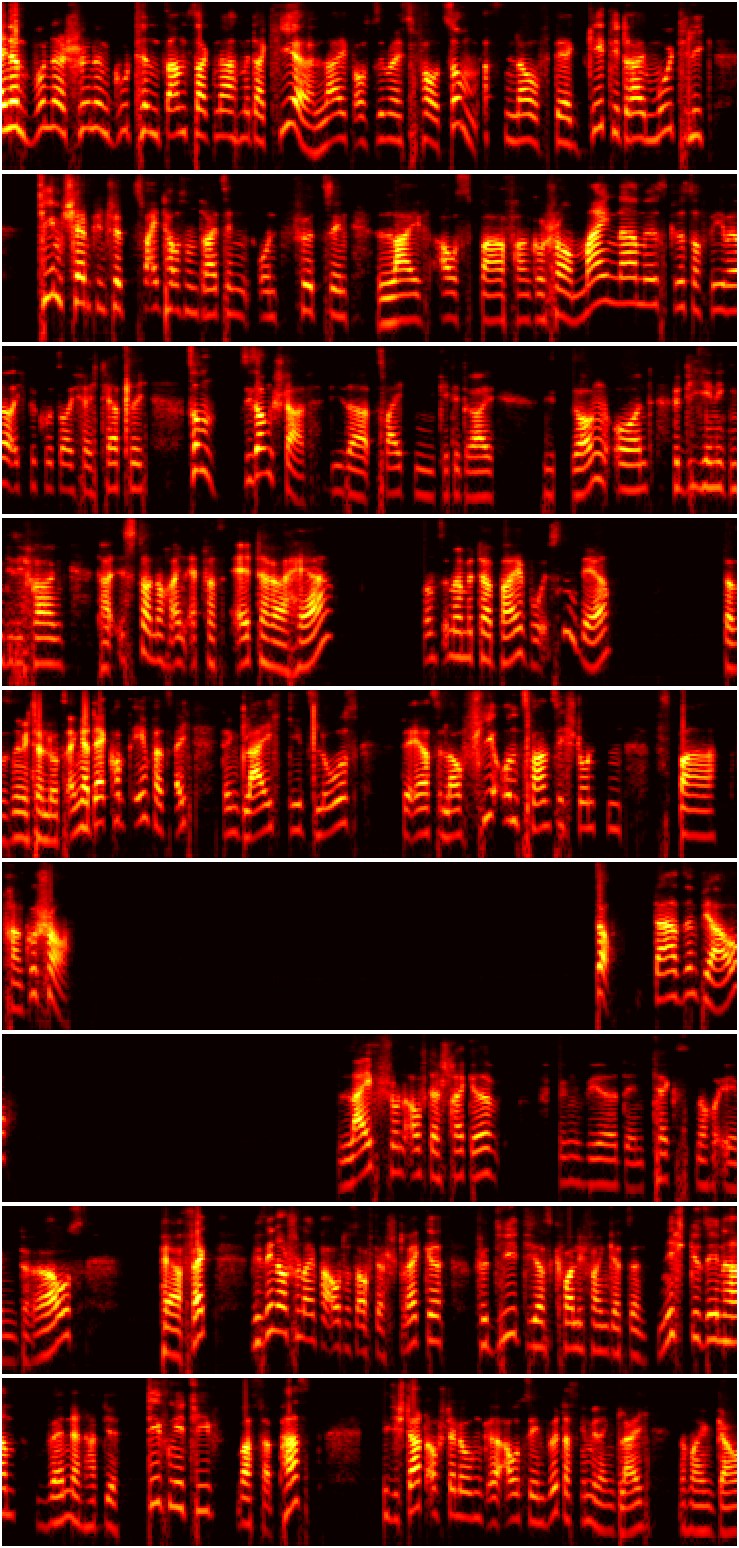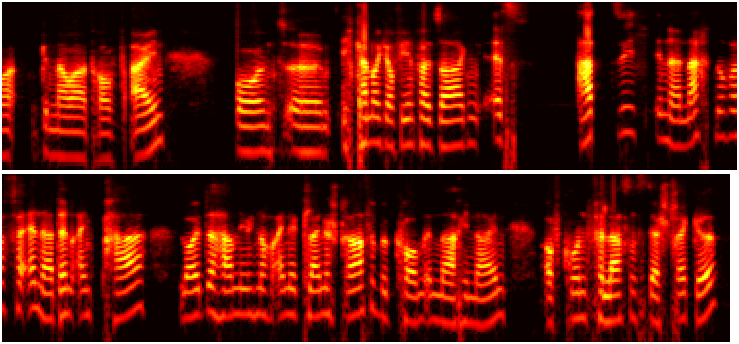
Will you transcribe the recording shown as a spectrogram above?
Einen wunderschönen guten Samstagnachmittag hier live auf Simrace TV zum ersten Lauf der GT3 Multileague Team Championship 2013 und 14 live aus Spa Francorchamps. Mein Name ist Christoph Weber, ich begrüße euch recht herzlich zum Saisonstart dieser zweiten GT3 Saison und für diejenigen, die sich fragen, da ist doch noch ein etwas älterer Herr, sonst immer mit dabei, wo ist denn der? Das ist nämlich der Lutz Enger. Der kommt ebenfalls gleich, denn gleich geht's los. Der erste Lauf 24 Stunden Spa Francorchamps. So, da sind wir auch. Live schon auf der Strecke. Fügen wir den Text noch eben raus. Perfekt. Wir sehen auch schon ein paar Autos auf der Strecke. Für die, die das Qualifying gestern nicht gesehen haben, wenn, dann habt ihr definitiv was verpasst. Wie die Startaufstellung äh, aussehen wird, das gehen wir dann gleich nochmal genauer, drauf ein. Und äh, ich kann euch auf jeden Fall sagen, es hat sich in der Nacht noch was verändert, denn ein paar Leute haben nämlich noch eine kleine Strafe bekommen im Nachhinein aufgrund Verlassens der Strecke.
